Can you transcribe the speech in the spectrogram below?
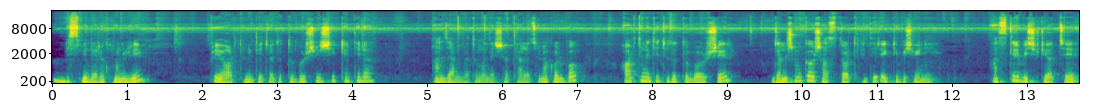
বিসমিল্লা রহমান রহিম। প্রিয় অর্থনীতি চতুর্থ বর্ষের শিক্ষার্থীরা, আজ আমরা তোমাদের সাথে আলোচনা করব অর্থনীতি চতুর্থ বর্ষের জনসংখ্যা ও স্বাস্থ্য অর্থনীতির একটি বিষয় নিয়ে। আজকের বিষয়টি হচ্ছে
